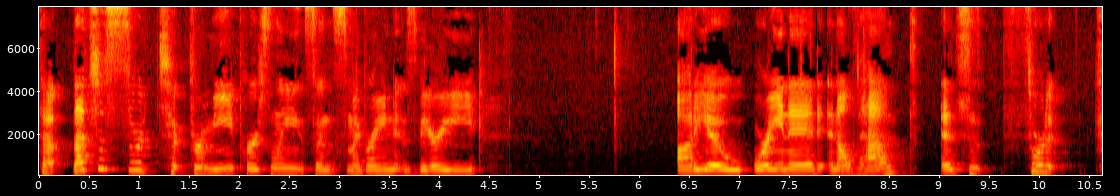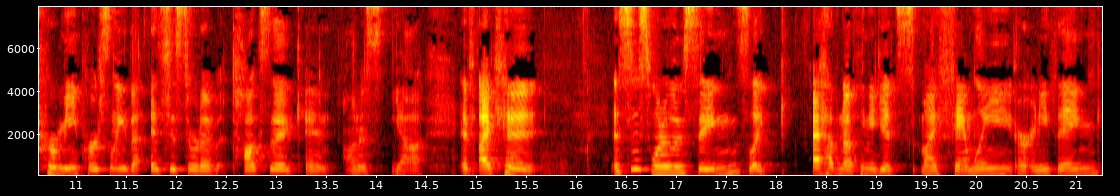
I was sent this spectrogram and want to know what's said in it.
So that's just sort of, for me personally, since my brain is very audio oriented and all that, it's just sort of for me personally that it's just sort of toxic and honest. Yeah, if I could, it's just one of those things. Like I have nothing against my family or anything,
